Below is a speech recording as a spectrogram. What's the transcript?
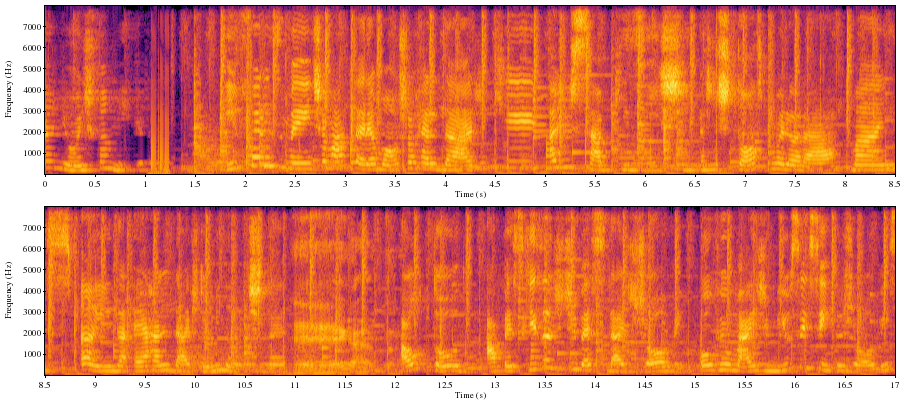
reuniões de família. Infelizmente, a matéria mostra uma realidade que a gente sabe que existe, a gente torce pra melhorar, mas ainda é a realidade dominante, né? É, gata. Ao todo, a pesquisa de diversidade jovem ouviu mais de 1.600 jovens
